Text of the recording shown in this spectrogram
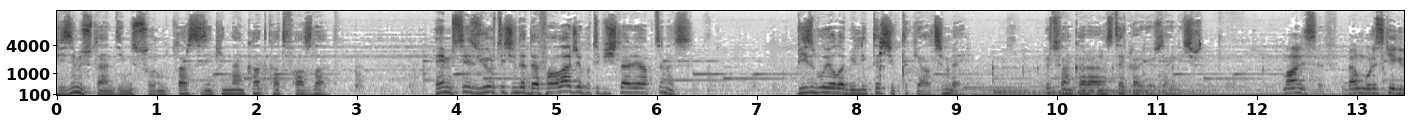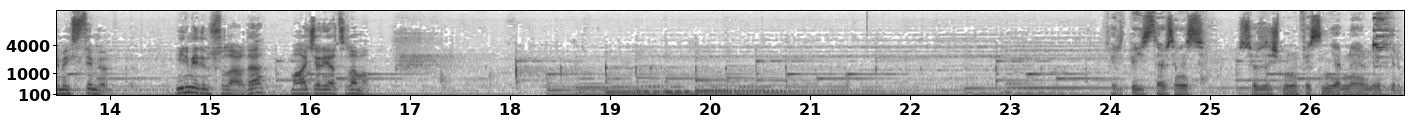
Bizim üstlendiğimiz sorumluluklar sizinkinden kat kat fazla. Hem siz yurt içinde defalarca bu tip işler yaptınız. Biz bu yola birlikte çıktık Yalçın Bey. Lütfen kararınızı tekrar gözden geçirin. Maalesef ben bu riske girmek istemiyorum. Bilmediğim sularda maceraya atılamam. Ferit Bey isterseniz sözleşmenin fesini yerine ayarlayabilirim.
